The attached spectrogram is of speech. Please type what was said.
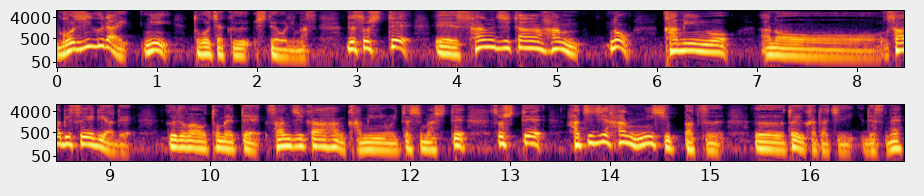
5時ぐらいに到着しております。で、そして、えー、3時間半の仮眠をあのー、サービスエリアで車を止めて3時間半仮眠をいたしまして、そして8時半に出発という形ですね。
